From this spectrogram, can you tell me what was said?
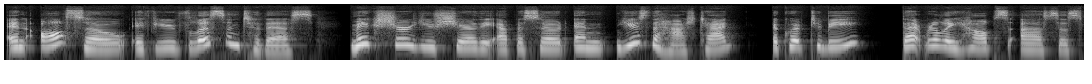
And also, if you've listened to this, make sure you share the episode and use the hashtag Equipped to Be. That really helps us as,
